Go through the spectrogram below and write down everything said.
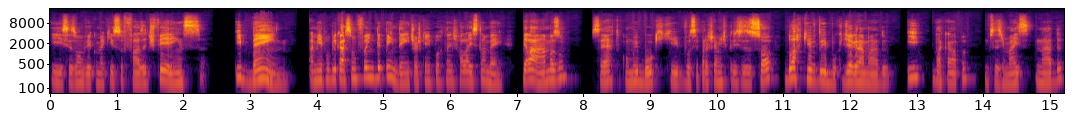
e vocês vão ver como é que isso faz a diferença. E bem, a minha publicação foi independente, acho que é importante falar isso também. Pela Amazon, certo? Como e-book, que você praticamente precisa só do arquivo do e-book diagramado e da capa, não precisa de mais nada.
